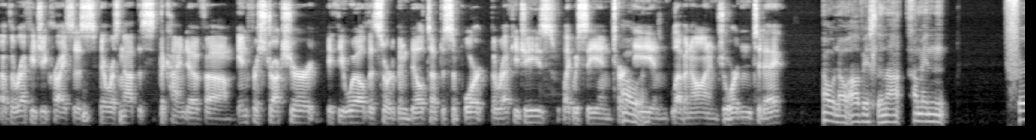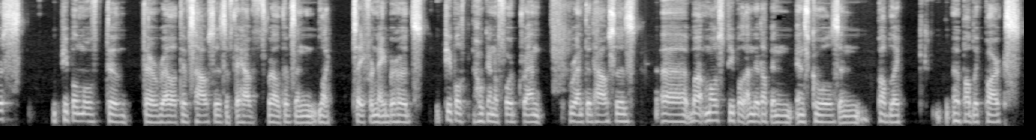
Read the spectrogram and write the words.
of the refugee crisis, there was not this, the kind of um, infrastructure, if you will, that's sort of been built up to support the refugees, like we see in Turkey oh. and Lebanon and Jordan today. Oh no, obviously not. I mean, first people move to their relatives' houses if they have relatives in like safer neighborhoods. People who can afford rent rented houses, uh, but most people ended up in in schools and public uh, public parks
